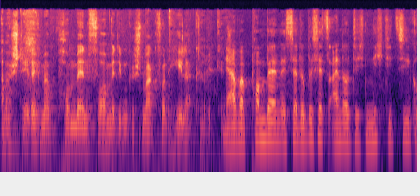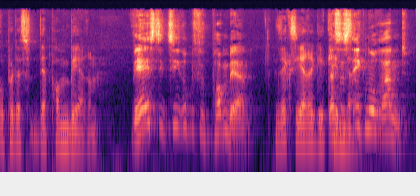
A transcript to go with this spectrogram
Aber stellt euch mal Pombeeren vor mit dem Geschmack von Hela Curry Ketchup. ja, aber Pombeeren ist ja, du bist jetzt eindeutig nicht die Zielgruppe des, der Pombeeren. Wer ist die Zielgruppe für Pombeeren? Sechsjährige Kinder. Das ist ignorant.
